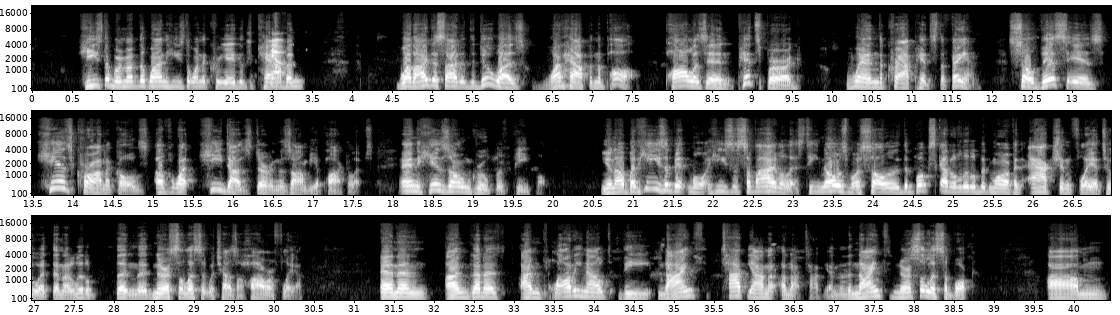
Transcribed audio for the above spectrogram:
He's the remember the one, he's the one that created the Yeah. cabin. what I decided to do was what happened to Paul? Paul is in Pittsburgh when the crap hits the fan. So this is his chronicles of what he does during the zombie apocalypse and his own group of people. You know, but he's a bit more, he's a survivalist. He knows more. So the book's got a little bit more of an action flair to it than a little than the Nurse Alissa, which has a horror flair. And then I'm gonna I'm plotting out the ninth Tatiana, uh, not Tatiana, the ninth Nurse Alissa book, um,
